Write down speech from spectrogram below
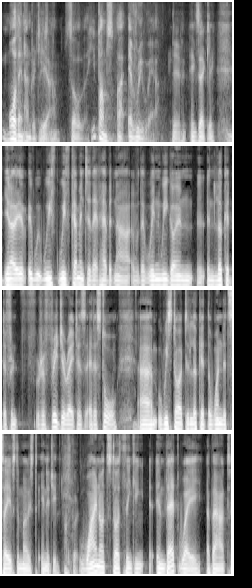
more than 100 years Yeah. now. So heat pumps are everywhere. Yeah, exactly. You know, it, it, we- we've we've come into that habit now that when we go and and look at different refrigerators at a store, um, we start to look at the one that saves the most energy. Of course. Why not start thinking in that way about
